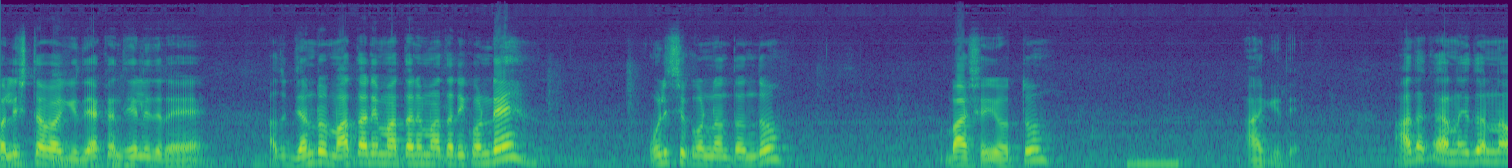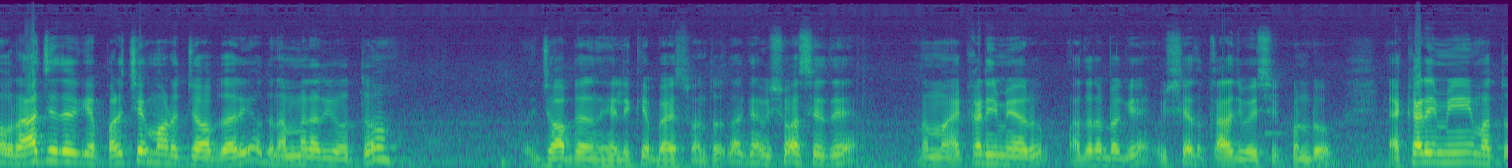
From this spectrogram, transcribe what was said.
ಬಲಿಷ್ಠವಾಗಿದೆ. ಯಾಕಂತ ಹೇಳಿದರೆ ಅದು ಜನರು ಮಾತಾಡಿ ಮಾತಾಡಿ ಮಾತಾಡಿಕೊಂಡೇ ಉಳಿಸಿಕೊಂಡಂಥದ್ದು ಭಾಷೆ ಇವತ್ತು ಆಗಿದೆ. ಆದ ಕಾರಣ ಇದನ್ನು ನಾವು ರಾಜ್ಯದವರಿಗೆ ಪರಿಚಯ ಮಾಡೋ ಜವಾಬ್ದಾರಿ ಅದು ನಮ್ಮೆಲ್ಲರಿಗೂ ಇವತ್ತು ಜವಾಬ್ದಾರಿ ಅಂತ ಹೇಳಲಿಕ್ಕೆ ಬಯಸುವಂಥದ್ದು. ಹಾಗೆ ವಿಶ್ವಾಸ ಇದೆ, ನಮ್ಮ ಅಕಾಡೆಮಿಯವರು ಅದರ ಬಗ್ಗೆ ವಿಷಯದ ಕಾಳಜಿ ವಹಿಸಿಕೊಂಡು, ಅಕಾಡೆಮಿ ಮತ್ತು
